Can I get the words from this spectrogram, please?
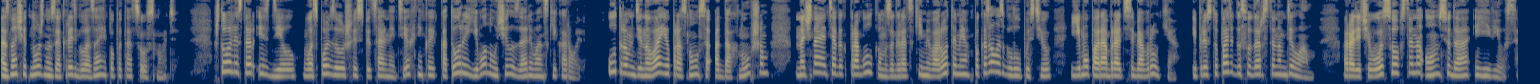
А значит, нужно закрыть глаза и попытаться уснуть. Что Алистер и сделал, воспользовавшись специальной техникой, которой его научил зариванский король. Утром Динувайо проснулся отдохнувшим. Ночная тяга к прогулкам за городскими воротами показалась глупостью. Ему пора брать себя в руки и приступать к государственным делам, ради чего, собственно, он сюда и явился.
